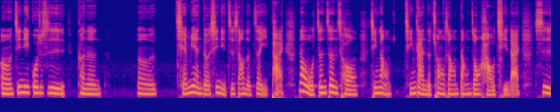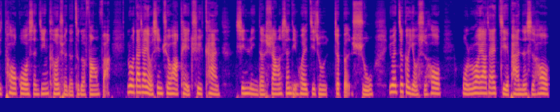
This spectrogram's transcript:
嗯、呃、经历过，就是可能嗯、前面的心理智商的这一派，那我真正从情感情感的创伤当中好起来，是透过神经科学的这个方法。如果大家有兴趣的话，可以去看。心灵的伤，身体会记住这本书，因为这个有时候我如果要在解盘的时候，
